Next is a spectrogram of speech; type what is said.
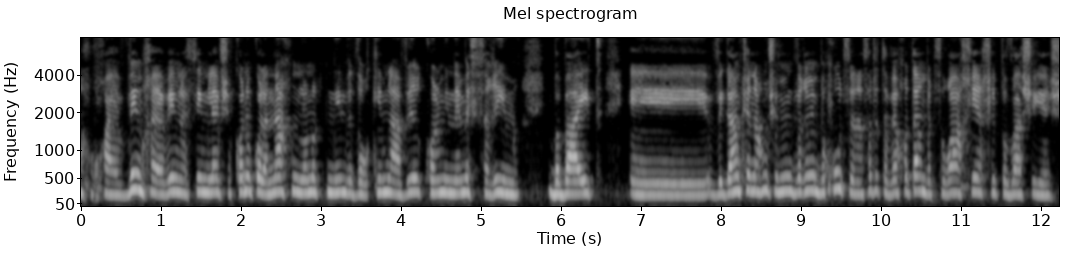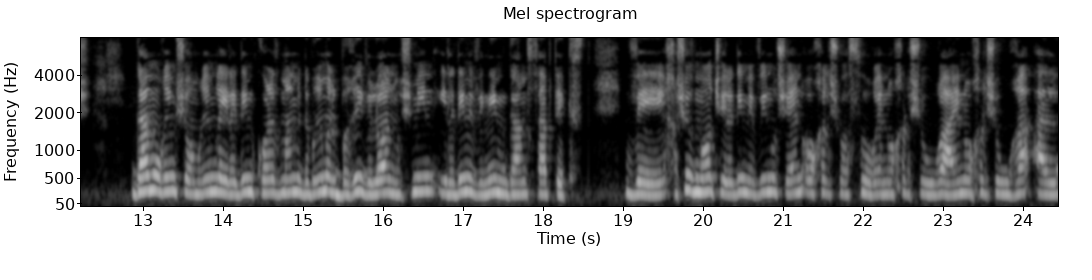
אנחנו חייבים חייבים לשים לב שקודם כל אנחנו לא נותנים וזורקים לאוויר כל מיני מסרים בבית אה, וגם כשאנחנו שומעים דברים מבחוץ לנסות לתווך אותם בצורה הכי הכי טובה שיש. גם הורים שאומרים לילדים כל הזמן מדברים על בריא ולא על משמין, ילדים מבינים גם סאבטקסט. וחשוב מאוד שילדים יבינו שאין אוכל שהוא אסור, אין אוכל שהוא רע, אין אוכל שהוא רע על...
